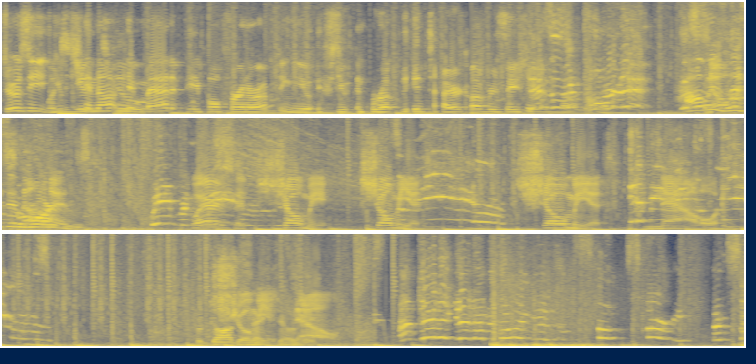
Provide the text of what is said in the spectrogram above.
Josie, What you did you cannot get mad at people for interrupting you if you interrupt the entire conversation. This is important. This How is is No, this it's important? We've been Where is it? Show me. Show me it. Show me it now. For God's Show me sake, it Josie. now. I'm getting it. I'm doing it. I'm so sorry. I'm so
